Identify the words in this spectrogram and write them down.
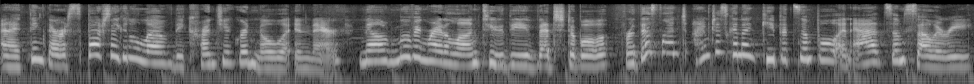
and I think they're especially gonna love the crunchy granola in there. Now moving right along to the vegetable. For this lunch, I'm just gonna keep it simple and add some celery.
